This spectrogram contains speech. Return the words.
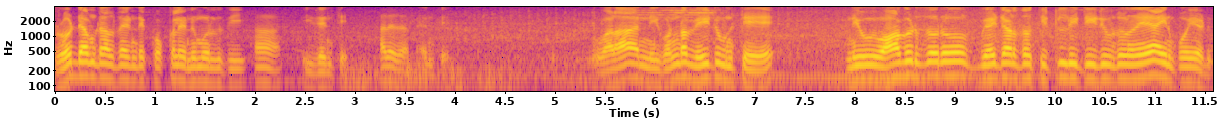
రోడ్డు ఎమ్మట వెళ్తాయంటే కుక్కలు ఎన్ని మురుగుతాయి? ఇది అంతే అదే సార్. అంతే. ఇవాళ నీకుండా వెయిట్ ఉంటే నీవు వాగుడుతోనూ వేటాడుతో తిట్లు తిట్టితోనే ఆయన పోయాడు.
